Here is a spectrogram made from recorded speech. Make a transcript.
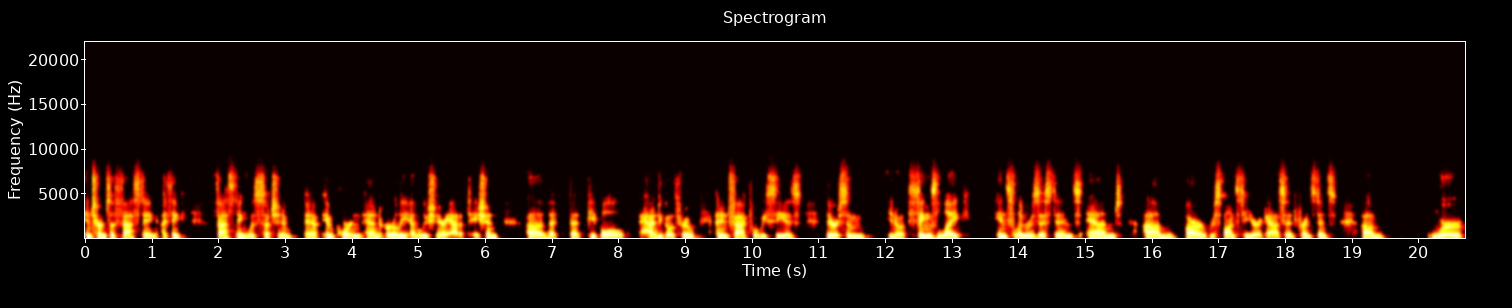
In terms of fasting, I think fasting was such an uh, important and early evolutionary adaptation uh, that that people had to go through. And in fact, what we see is there are some, you know, things like insulin resistance and um, our response to uric acid, for instance, um, were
